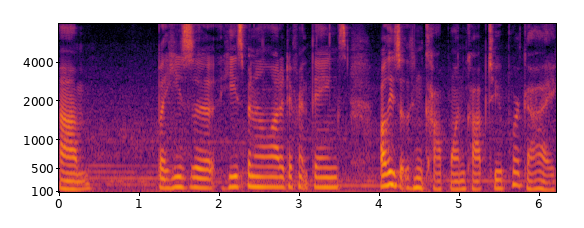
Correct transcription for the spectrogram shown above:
Um, but he's uh, he's been in a lot of different things. All these other cop one, cop two, poor guy.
